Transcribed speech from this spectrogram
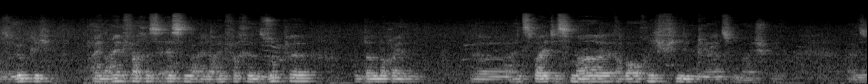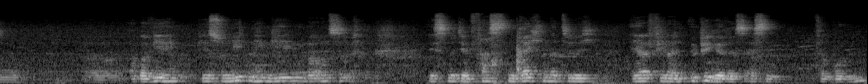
Also wirklich ein einfaches Essen, eine einfache Suppe und dann noch ein, äh, ein zweites Mal, aber auch nicht viel mehr zum Beispiel. Also, äh, aber wir, wir Sunniten hingegen, bei uns ist mit dem Fastenbrechen natürlich eher viel ein üppigeres Essen verbunden,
